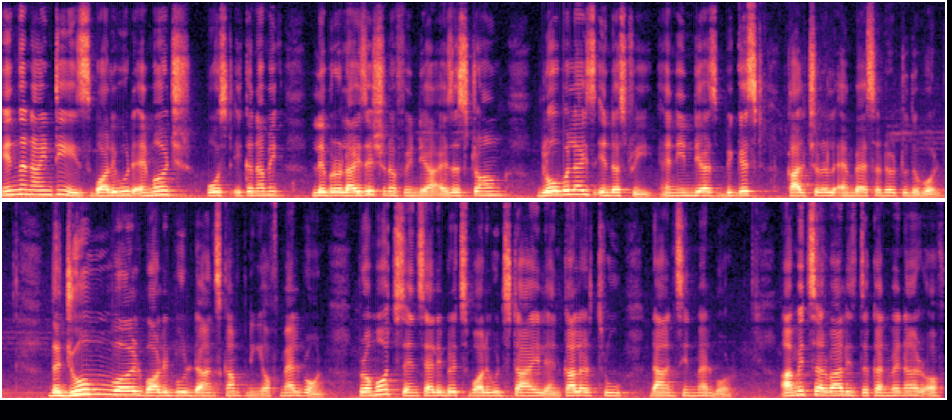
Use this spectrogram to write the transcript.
In the 90s, Bollywood emerged post economic liberalization of India as a strong globalized industry and India's biggest cultural ambassador to the world. The Jhoom World Bollywood Dance Company of Melbourne promotes and celebrates Bollywood style and color through dance in Melbourne. Amit Sarwal is the convener of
